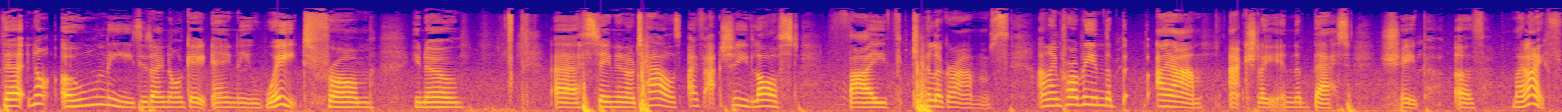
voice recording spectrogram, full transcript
that not only did I not gain any weight from, you know, uh, staying in hotels, I've actually lost five kilograms, and I'm probably in the I am actually in the best shape of my life.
